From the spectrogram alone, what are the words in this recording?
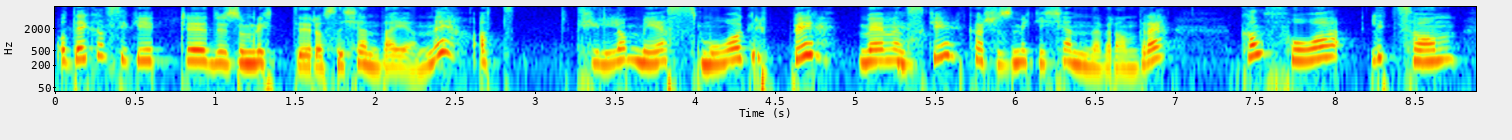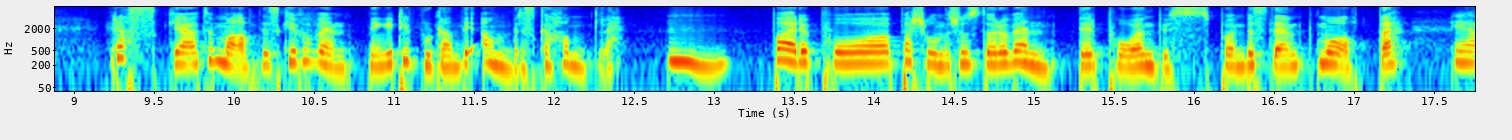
Og det kan sikkert eh, du som lytter også kjenne deg igjen i. At til og med små grupper med mennesker, kanskje som ikke kjenner hverandre, kan få litt sånn raske automatiske forventninger til hvordan de andre skal handle. Mm. Bare på personer som står og venter på en buss på en bestemt måte. Ja.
